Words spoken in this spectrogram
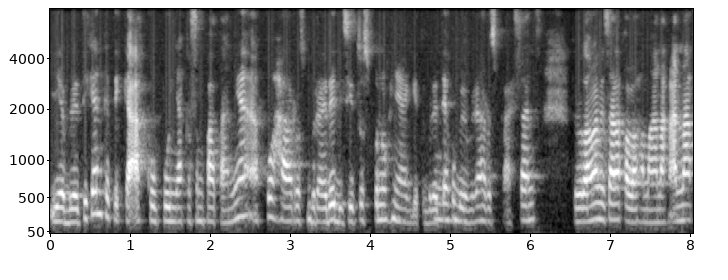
ya berarti kan ketika aku punya kesempatannya, aku harus berada di situ sepenuhnya gitu. Berarti aku Hmm. benar-benar harus presence, terutama misalnya kalau sama anak-anak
